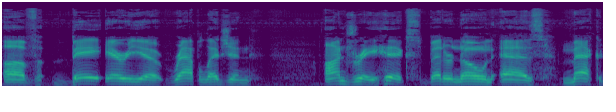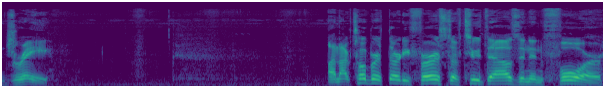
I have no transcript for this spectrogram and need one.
of Bay Area rap legend Andre Hicks, better known as Mac Dre. On October 31st of 2004,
